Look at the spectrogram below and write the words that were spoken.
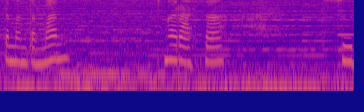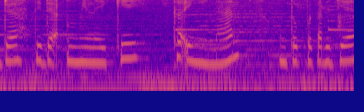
teman-teman ngerasa sudah tidak memiliki keinginan untuk bekerja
